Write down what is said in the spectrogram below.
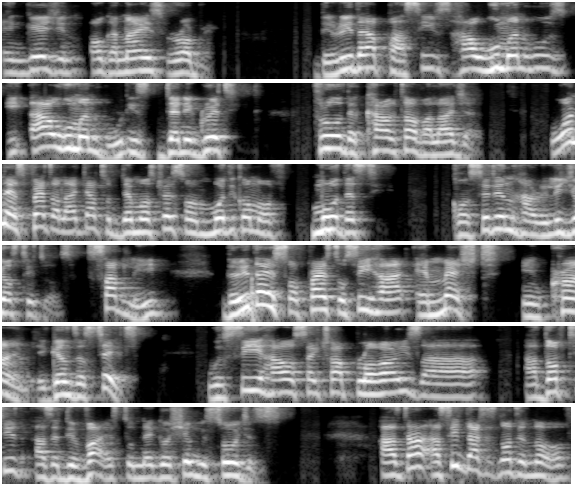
engage in organized robbery. The reader perceives how, womanhood, how womanhood is denigrated through the character of Elijah. One expects Elijah to demonstrate some modicum of modesty, considering her religious status. Sadly, the reader is surprised to see her enmeshed in crime against the state. We see how sexual ploys are adopted as a device to negotiate with soldiers. As, that, as if that is not enough,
